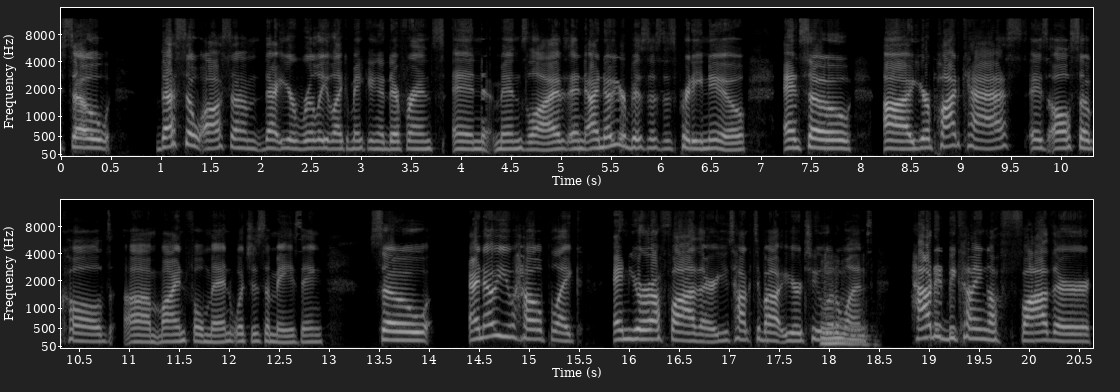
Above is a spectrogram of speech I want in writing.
so that's so awesome that you're really like making a difference in men's lives. And I know your business is pretty new. And so uh your podcast is also called um Mindful Men, which is amazing. So I know you help like and you're a father. You talked about your two little mm. ones. How did becoming a father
